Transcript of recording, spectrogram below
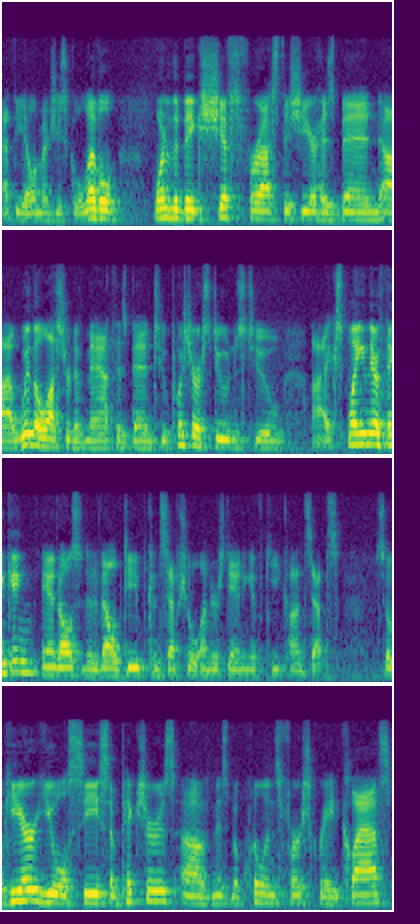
at the elementary school level. One of the big shifts for us this year has been, uh, with illustrative math, has been to push our students to uh, explain their thinking and also to develop deep conceptual understanding of key concepts. So here you will see some pictures of Ms. McQuillan's first grade class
